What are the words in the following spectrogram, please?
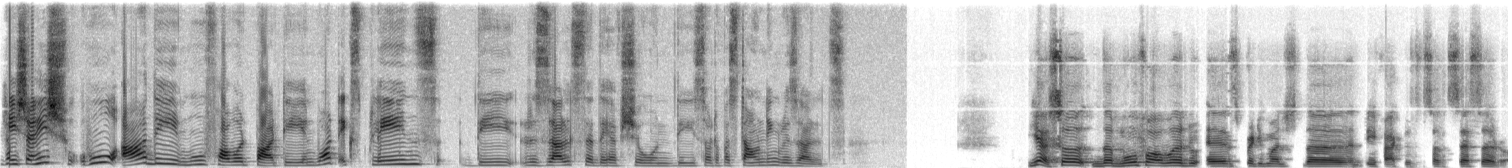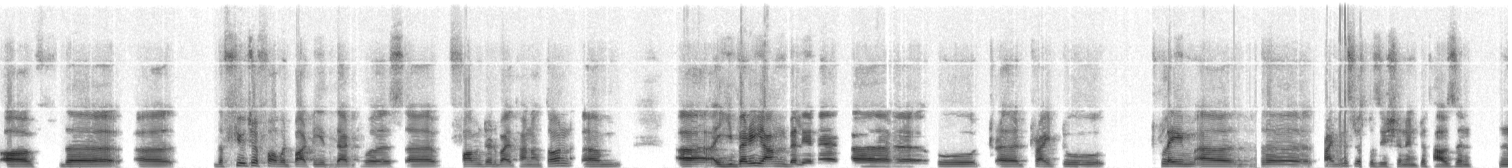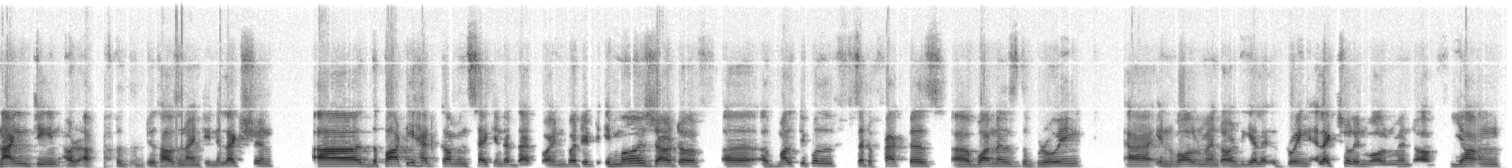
Anish, who are the Move Forward Party and what explains the results that they have shown, the sort of astounding results? Yeah, so the Move Forward is pretty much the de facto successor of the uh, the Future Forward Party that was uh, founded by Thanathorn, um, uh, a very young billionaire uh, who uh, tried to claim uh, the prime minister's position in 2019 or after the 2019 election. the party had come in second at that point, but it emerged out of a multiple set of factors. one is the growing involvement or the ele growing electoral involvement of young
